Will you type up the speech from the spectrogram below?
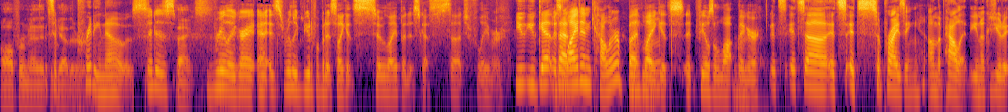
all fermented it's together. a pretty nose. It is Thanks. really Thank great, and it's really beautiful. But it's like it's so light, but it's got such flavor. You you get It's that light in color, but like it's it feels a lot bigger. It's it's uh it's it's surprising on the palate, you know, because you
